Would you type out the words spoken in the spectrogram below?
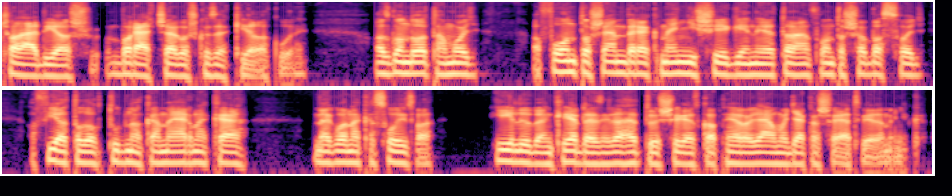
családias, barátságos közeg kialakulni. Azt gondoltam, hogy a fontos emberek mennyiségénél talán fontosabb az, hogy a fiatalok tudnak-e, mernek-e, meg vannak-e szólítva élőben kérdezni, lehetőséget kapni arra, hogy elmondják a saját véleményüket.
